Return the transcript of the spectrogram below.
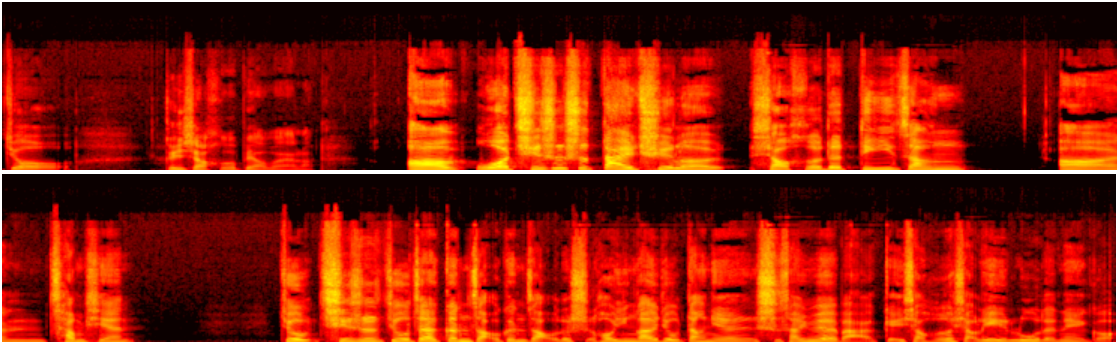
就跟小何表白了。啊，我其实是带去了小何的第一张。嗯，唱片就其实就在更早更早的时候，应该就当年十三月吧，给小何和小丽录的那个，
